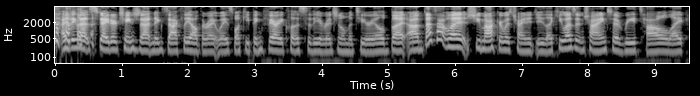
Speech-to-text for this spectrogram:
I think that Snyder changed that in exactly all the right ways while keeping very close to the original material. But um, that's not what Schumacher was trying to do. Like, he wasn't trying to retell, like,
